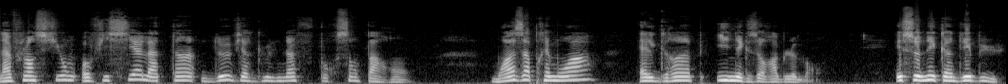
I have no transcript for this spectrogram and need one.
L'inflation officielle atteint 2,9% par an. Mois après mois, elle grimpe inexorablement. Et ce n'est qu'un début,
